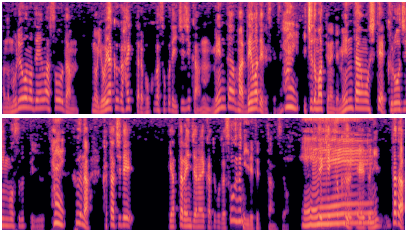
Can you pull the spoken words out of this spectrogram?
うんあの、無料の電話相談の予約が入ったら僕がそこで1時間、面談、まあ電話でですけどね、はい。一度待ってないんで面談をしてクロージングをするっていうはい。風な形でやったらいいんじゃないかということで、そういう風に入れてったんですよ。ええ。で、結局、えっ、と、に、ただ、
